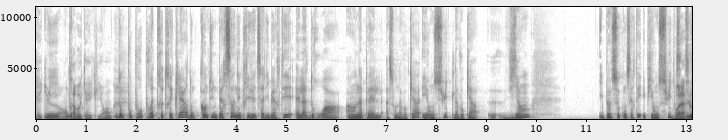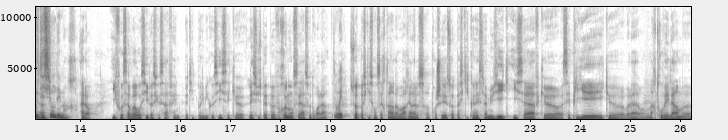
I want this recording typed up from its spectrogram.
avec, Oui, euh, entre donc- avocat et client. Donc pour, pour, pour être très clair, donc quand une personne est privée de sa liberté, elle a droit à un appel à son avocat et ensuite l'avocat euh, vient, ils peuvent se concerter et puis ensuite Voilà, l'audition démarre. Alors, il faut savoir aussi, parce que ça a fait une petite polémique aussi, c'est que les suspects peuvent renoncer à ce droit-là, Oui, soit parce qu'ils sont certains d'avoir rien à se reprocher, soit parce qu'ils connaissent la musique, ils savent que euh, c'est plié et que euh, voilà, on a retrouvé l'arme, euh,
